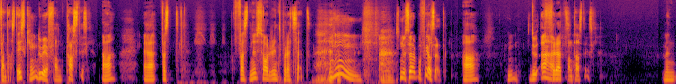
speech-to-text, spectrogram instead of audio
fantastisk. Mm, Du är fantastisk. Ja. Eh, fast, fast nu sa du det inte på rätt sätt. Mhm. Så nu säger du på fel sätt. Ja, Du är För att- fantastisk. men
